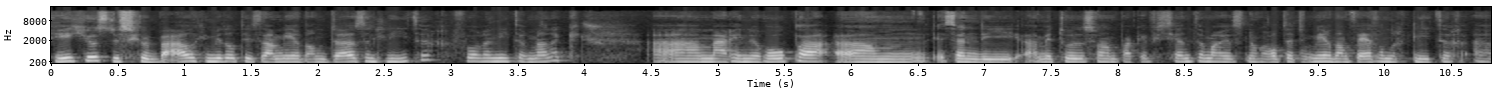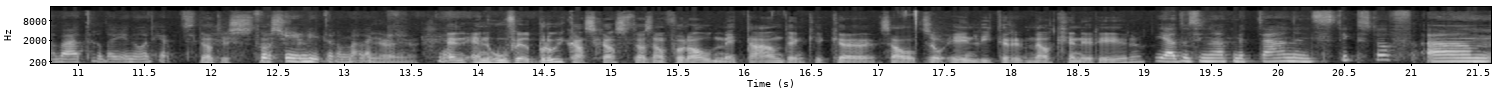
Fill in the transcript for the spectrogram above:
regio's. Dus globaal gemiddeld is dat meer dan 1000 liter voor een liter melk. Uh, maar in Europa um, zijn die uh, methodes wel een pak efficiënter, maar is het nog altijd meer dan 500 liter uh, water dat je nodig hebt dat is, voor dat is 1 veel. liter melk. Ja, ja. Ja. En, en, hoeveel broeikasgas, dat is dan vooral methaan, denk ik, zal zo 1 liter melk genereren? Ja, dat is inderdaad methaan en stikstof. Um,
